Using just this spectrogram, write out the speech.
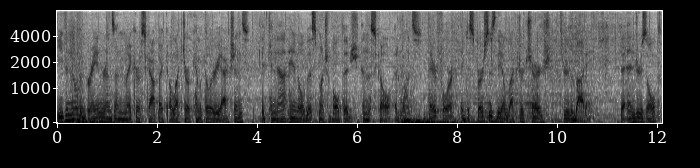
Even though the brain runs on microscopic electrochemical reactions, it cannot handle this much voltage in the skull at once. Therefore, it disperses the electric charge through the body. The end result?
